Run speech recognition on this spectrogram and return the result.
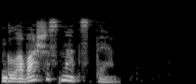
Глава 16.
